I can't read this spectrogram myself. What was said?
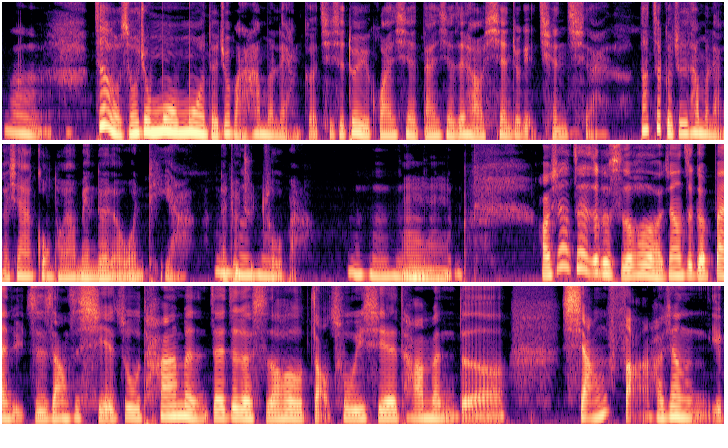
嗯，这有时候就默默的就把他们两个其实对于关系的担心的这条线就给牵起来了。那这个就是他们两个现在共同要面对的问题啊，那就去做吧。嗯哼哼，嗯，好像在这个时候，好像这个伴侣咨商是协助他们在这个时候找出一些他们的。想法好像也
